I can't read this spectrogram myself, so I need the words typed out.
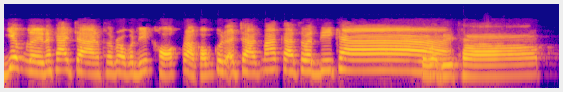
เยี่ยมเลยนะคะอาจารย์สำหรับวันนี้ขอกราบขอบคุณอาจารย์มากค่ะ สวัสดีค่ะ สวัสดีครับ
